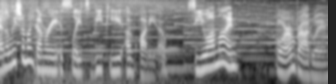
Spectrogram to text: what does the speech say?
and Alicia Montgomery is Slate's VP of audio. See you online. Or on Broadway.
